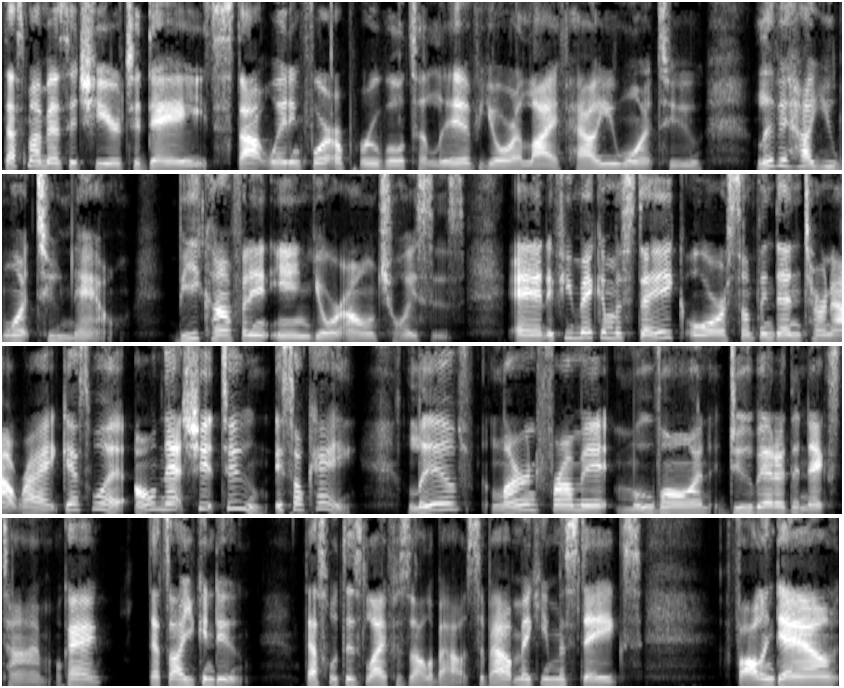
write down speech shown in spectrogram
that's my message here today. Stop waiting for approval to live your life how you want to. Live it how you want to now. Be confident in your own choices. And if you make a mistake or something doesn't turn out right, guess what? Own that shit too. It's okay. Live, learn from it, move on, do better the next time. Okay. That's all you can do. That's what this life is all about. It's about making mistakes, falling down,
